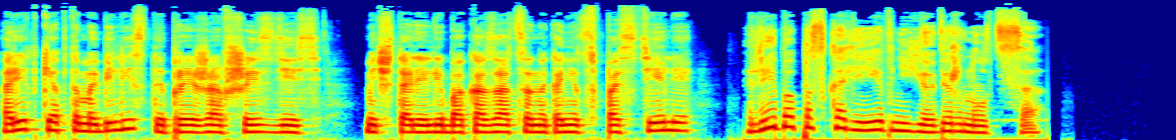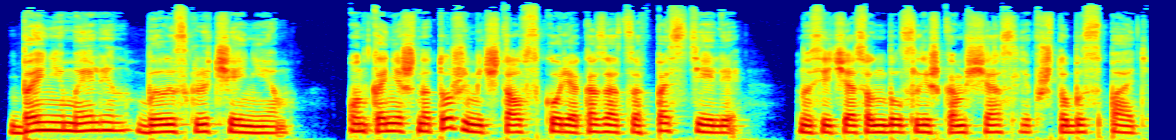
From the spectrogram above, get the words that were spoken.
а редкие автомобилисты, проезжавшие здесь, мечтали либо оказаться наконец в постели, либо поскорее в нее вернуться. Бенни Меллин был исключением. Он, конечно, тоже мечтал вскоре оказаться в постели, но сейчас он был слишком счастлив, чтобы спать.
